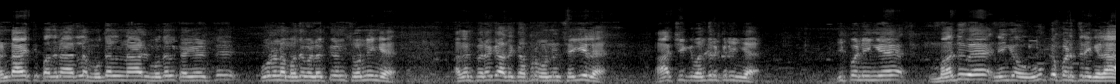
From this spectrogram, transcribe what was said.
ரெண்டாயிரத்தி பதினாறுல முதல் நாள் முதல் கையெழுத்து பூரண மது விலக்குன்னு சொன்னீங்க. அதன் பிறகு அதுக்கப்புறம் ஒன்றும் செய்யல. ஆட்சிக்கு வந்திருக்கிறீங்க. இப்ப நீங்க மதுவை நீங்க ஊக்கப்படுத்துறீங்களா?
